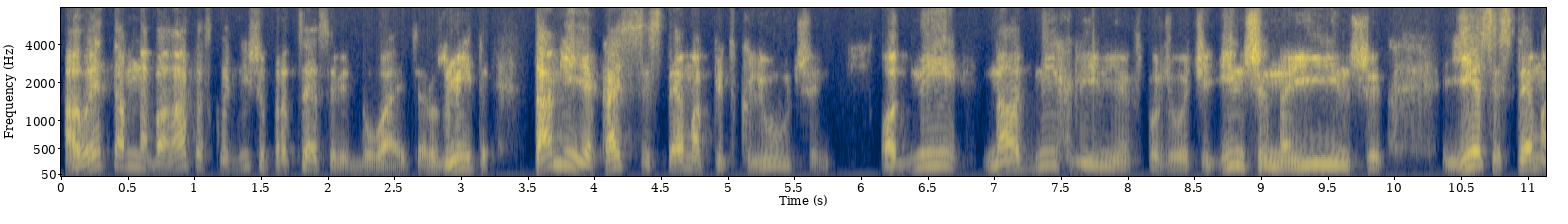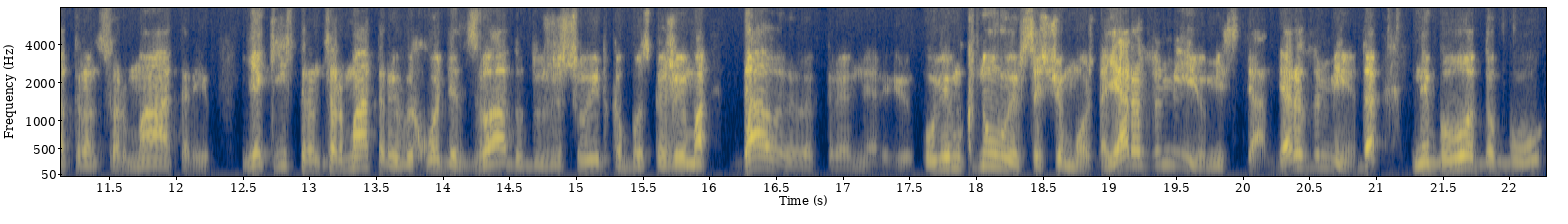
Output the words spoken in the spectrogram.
Але там набагато складніші процеси відбуваються. Розумієте? Там є якась система підключень. Одні на одних лініях споживачі, інші на інших. Є система трансформаторів. Якісь трансформатори виходять з ладу дуже швидко, бо, скажімо, дали електроенергію, увімкнули все, що можна. Я розумію містян. Я розумію, да не було добу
